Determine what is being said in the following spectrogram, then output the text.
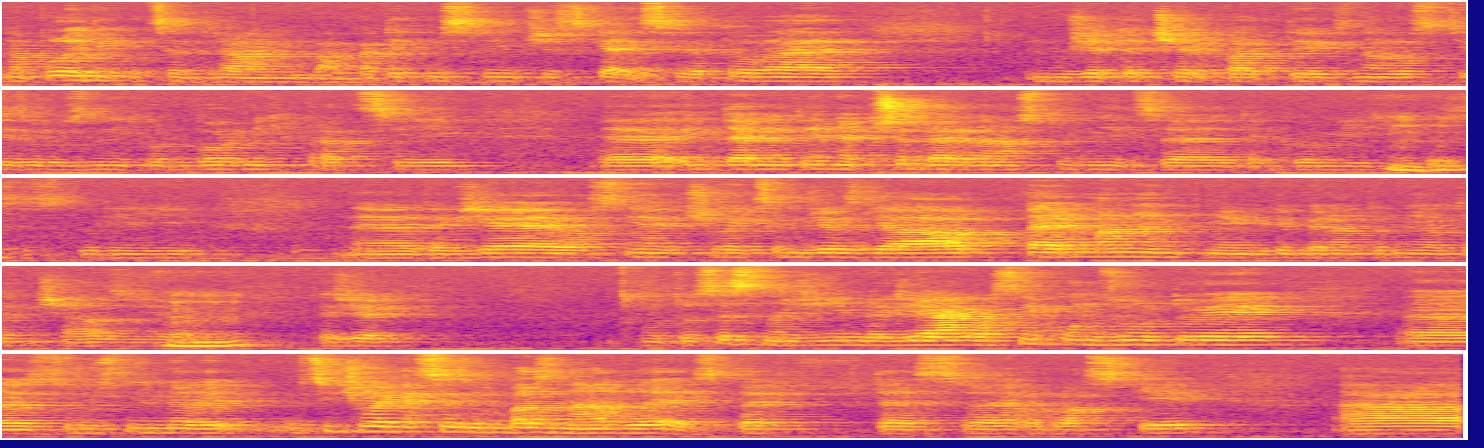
na politiku centrální bank, a teď myslím české i světové, můžete čerpat jejich znalosti z různých odborných prací. Eh, internet je nepřeberná studnice takových mm-hmm. studií, eh, takže vlastně člověk se může vzdělávat permanentně, kdyby na to měl ten čas. Že? Mm-hmm. Takže o to se snažím, takže já vlastně konzultuji eh, s různými lidmi. Musí člověk asi zhruba znát, kdo je expert v té své oblasti a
